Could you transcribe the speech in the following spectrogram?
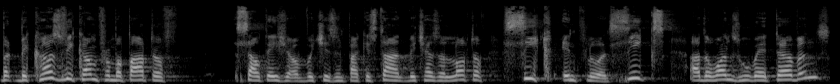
but because we come from a part of South Asia, which is in Pakistan, which has a lot of Sikh influence. Sikhs are the ones who wear turbans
